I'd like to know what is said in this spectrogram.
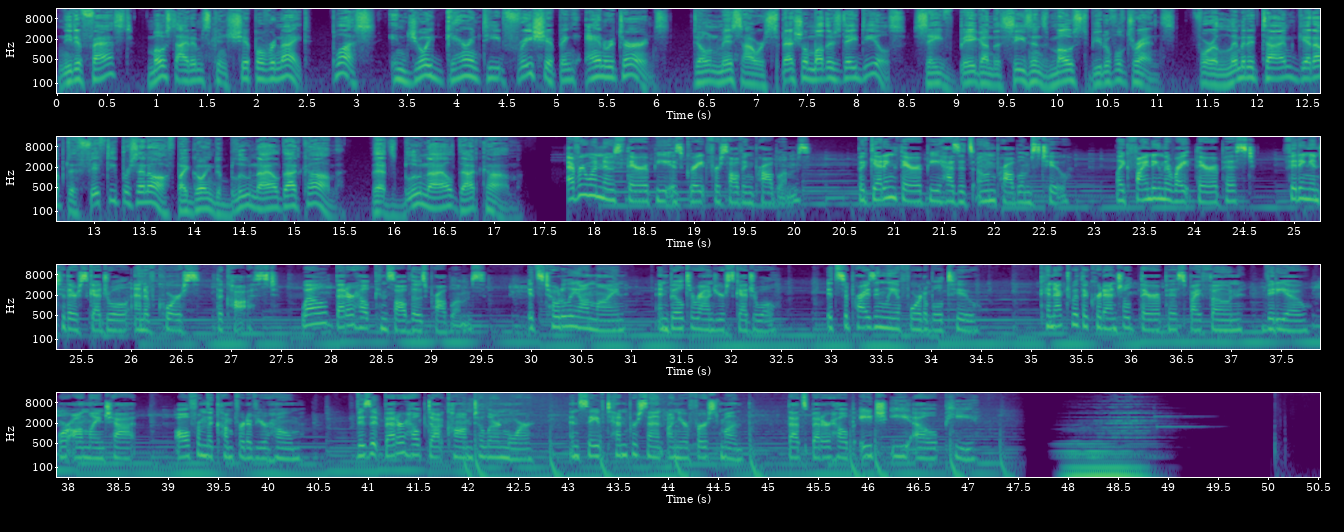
Need it fast? Most items can ship overnight. Plus, enjoy guaranteed free shipping and returns. Don't miss our special Mother's Day deals. Save big on the season's most beautiful trends. For a limited time, get up to 50% off by going to Bluenile.com. That's Bluenile.com. Everyone knows therapy is great for solving problems, but getting therapy has its own problems too, like finding the right therapist, fitting into their schedule, and of course, the cost. Well, BetterHelp can solve those problems. It's totally online and built around your schedule. It's surprisingly affordable too. Connect with a credentialed therapist by phone, video, or online chat, all from the comfort of your home. Visit betterhelp.com to learn more and save 10% on your first month. That's BetterHelp H E L P.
